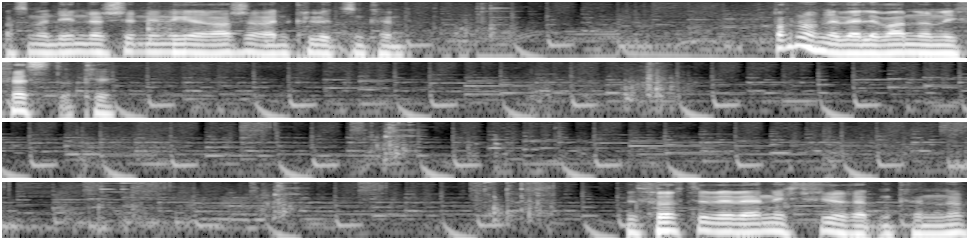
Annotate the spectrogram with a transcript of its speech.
Dass wir den da schön in die Garage reinklötzen können. Doch noch eine Welle, waren noch nicht fest. Okay. Befürchte, wir werden nicht viel retten können, ne?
